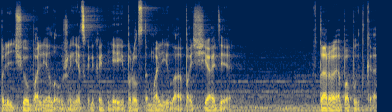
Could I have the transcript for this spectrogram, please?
Плечо болело уже несколько дней и просто молило о пощаде. Вторая попытка.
